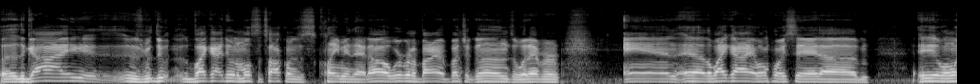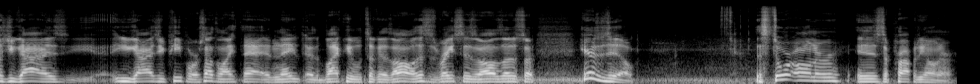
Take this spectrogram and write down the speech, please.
uh, the guy, was doing, the black guy doing the most of the talking was claiming that, oh, we're going to buy a bunch of guns or whatever. And uh, the white guy at one point said, um, once you guys, you guys, you people, or something like that, and they, the black people took it as, oh, this is racist, all this other stuff. Here's the deal: the store owner is the property owner.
